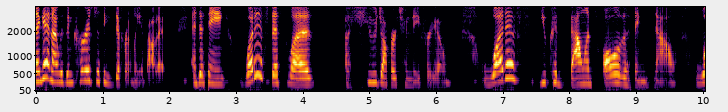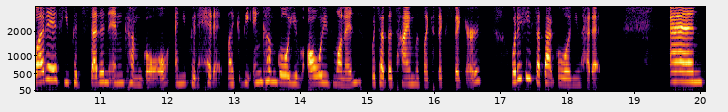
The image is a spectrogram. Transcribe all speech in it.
again, I was encouraged to think differently about it and to think, what if this was a huge opportunity for you? What if you could balance all of the things now? What if you could set an income goal and you could hit it? Like the income goal you've always wanted, which at the time was like six figures. What if you set that goal and you hit it? And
